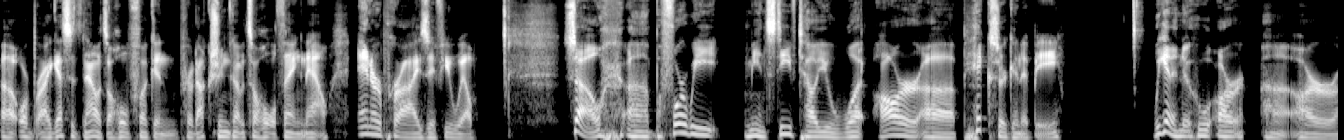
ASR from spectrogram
Uh, or I guess it's now it's a whole fucking production. It's a whole thing now, enterprise, if you will. So uh, before we, me and Steve tell you what our uh, picks are going to be, we got to know who our our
